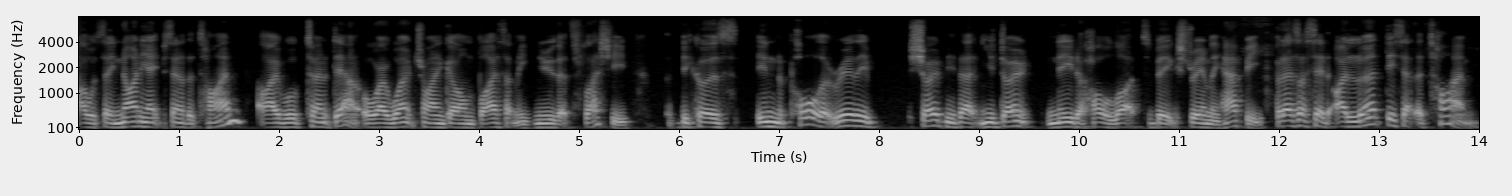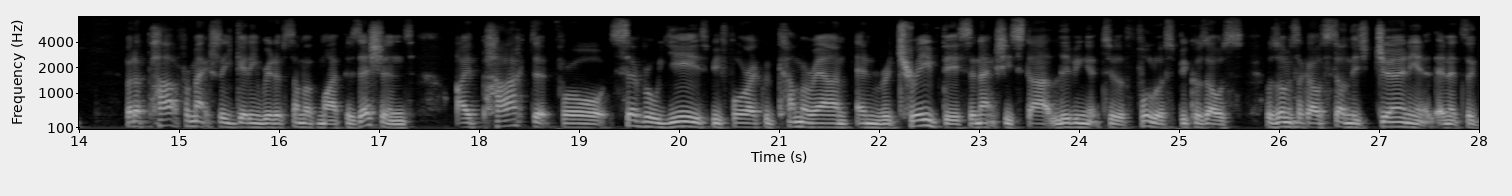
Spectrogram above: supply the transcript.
i would say 98% of the time i will turn it down or i won't try and go and buy something new that's flashy. Because in nepal it really showed me that you don't need a whole lot to be extremely happy. But as i said i learnt this at the time but apart from actually getting rid of some of my possessions, I parked it for several years before I could come around and retrieve this and actually start living it to the fullest because I was it was almost like I was on this journey and it's a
